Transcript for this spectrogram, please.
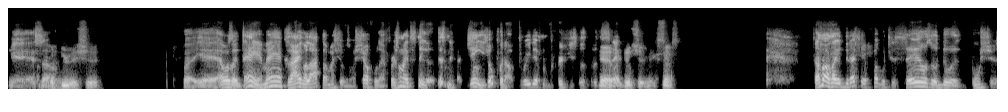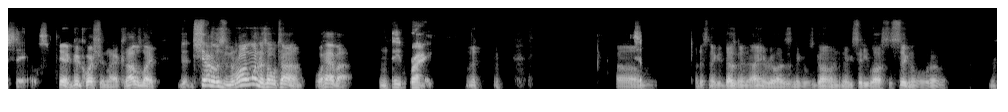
yeah. So, Let's do this shit. But yeah, I was like, damn man, because I ain't gonna lie, I thought my shit was on shuffle at first. I'm like, this nigga, this nigga genius. You'll put out three different versions. Yeah, like this shit makes sense. That's why I was like, did that shit fuck with your sales or do it boost your sales? Yeah, good question. Like, because I was like, shit, I listened to the wrong one this whole time, or have I? Right. Um, but this nigga Desmond, I didn't realize this nigga was gone. Nigga said he lost the signal or whatever.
